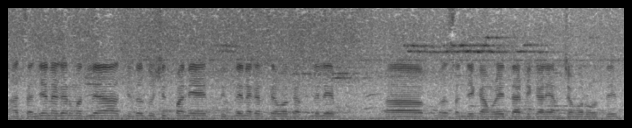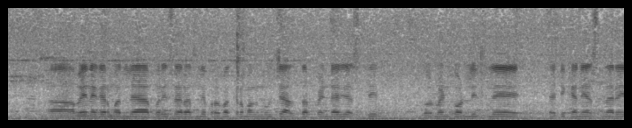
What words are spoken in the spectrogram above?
संजय नगरमधल्या तिथं दूषित पाणी आहे. तिथले नगरसेवक असलेले संजय कांबळे त्या ठिकाणी आमच्याबरोबर होते. अभयनगरमधल्या परिसरातले प्रभाग क्रमांक नऊचे अल्ताफ पेंडारी असतील गव्हर्नमेंट कॉलनीतले त्या ठिकाणी असणारे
